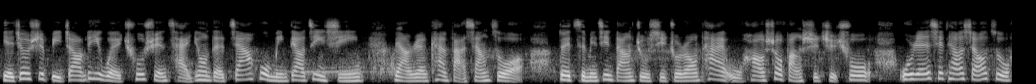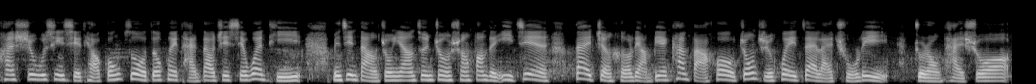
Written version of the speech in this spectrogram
也就是比照立委初选采用的加户民调进行。两人看法相左。对此，民进党主席卓荣泰五号受访时指出，五人协调小组和事务性协调工作都会谈到这些问题。民进党中央尊重双方的意见。在整合两边看法后，中执会再来处理。朱荣泰说：“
